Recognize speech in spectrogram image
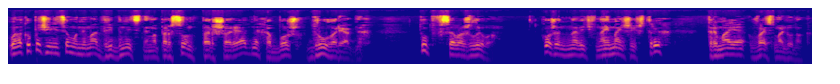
У накопиченні цьому нема дрібниць, нема персон першорядних або ж другорядних. Тут все важливо. Кожен навіть найменший штрих тримає весь малюнок.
